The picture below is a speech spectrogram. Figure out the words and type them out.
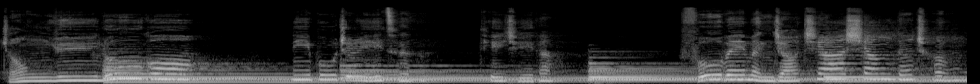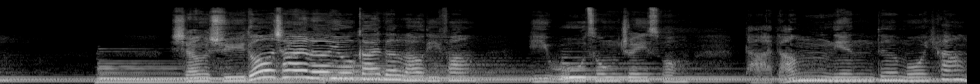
终于路过你不止一次提起的父辈们叫家乡的城，像许多拆了又盖的老地方，已无从追索。他当年的模样。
